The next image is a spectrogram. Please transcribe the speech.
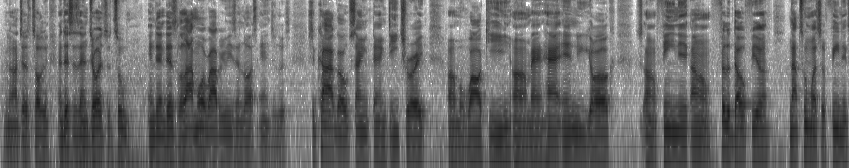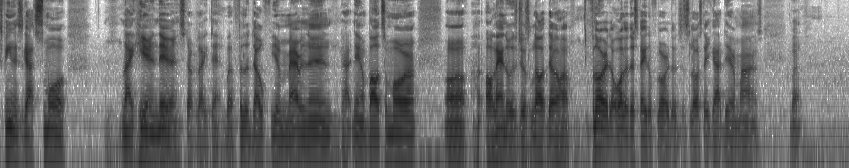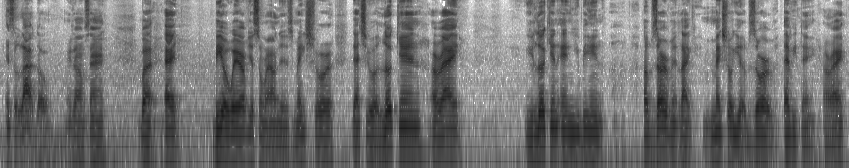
You know, I just told you, and this is in Georgia too. And then there's a lot more robberies in Los Angeles. Chicago, same thing. Detroit, uh, Milwaukee, uh, Manhattan, New York, um, Phoenix, um, Philadelphia. Not too much of Phoenix. Phoenix got small, like here and there and stuff like that. But Philadelphia, Maryland, goddamn Baltimore, uh, Orlando is just lost. Uh, Florida, all of the state of Florida just lost their goddamn minds. But it's a lot though. You know what I'm saying? But hey, be aware of your surroundings. Make sure that you are looking, all right? You looking and you being observant. Like, make sure you absorb everything. All right.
